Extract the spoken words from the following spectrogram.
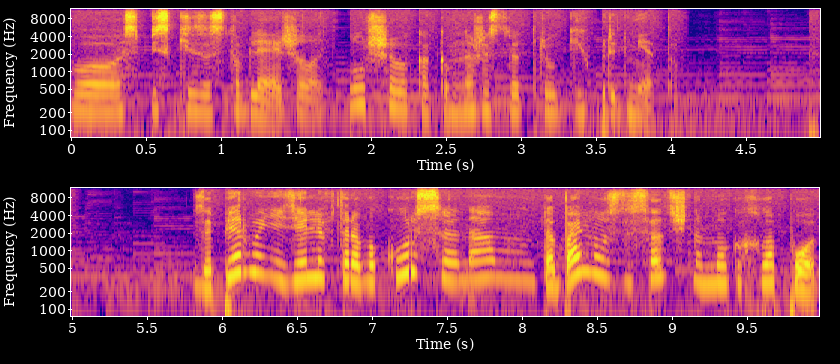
в списке заставляет желать лучшего, как и множество других предметов. За первую неделю второго курса нам добавилось достаточно много хлопот.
